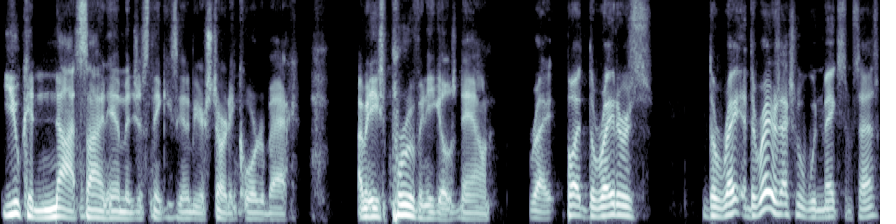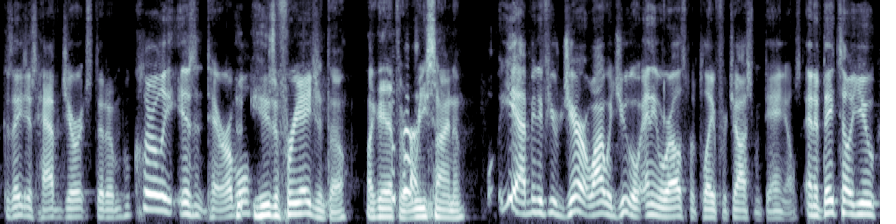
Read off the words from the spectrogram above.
You cannot sign him and just think he's going to be your starting quarterback. I mean, he's proven he goes down. Right. But the Raiders the Ra- the Raiders actually would make some sense because they just have Jarrett Stidham, who clearly isn't terrible. He's a free agent though. Like they have to re-sign him. Yeah, I mean, if you're Jarrett, why would you go anywhere else but play for Josh McDaniels? And if they tell you,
